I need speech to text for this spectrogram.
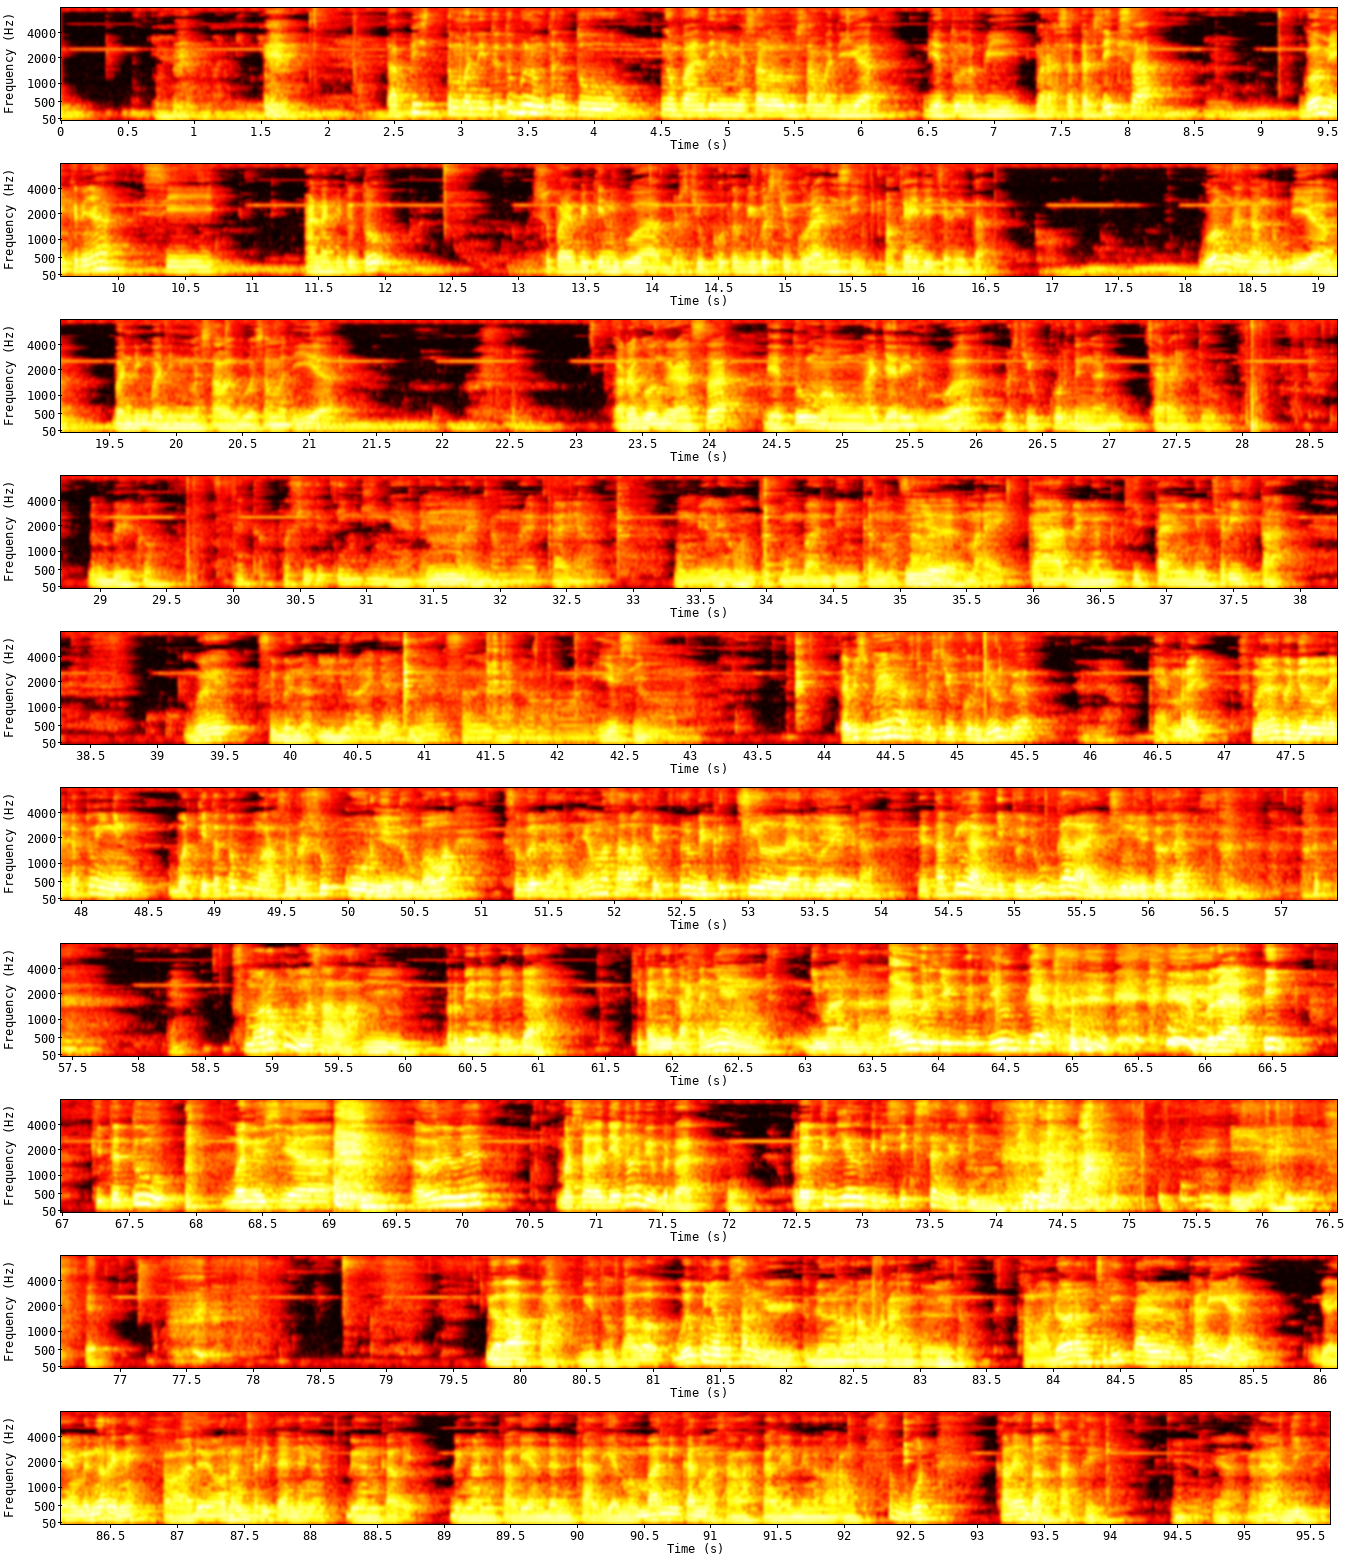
Ya, bandingin. tapi temen itu tuh belum tentu ngebandingin masa lalu sama dia. Dia tuh lebih merasa tersiksa. Hmm. gue mikirnya si anak itu tuh supaya bikin gue bersyukur lebih bersyukur aja sih. Makanya dia cerita. Gue nggak nganggep dia banding bandingin masalah gue sama dia karena gue ngerasa dia tuh mau ngajarin gue bersyukur dengan cara itu lebih ke itu positive thinking ya dengan Hmm. mereka mereka yang memilih untuk membandingkan masalah Iya. mereka dengan kita yang ingin cerita gue sebenarnya jujur aja sebenarnya kesel juga dengan orang-orang Iya sih. gitu. tapi sebenarnya harus bersyukur juga kayak mereka sebenarnya tujuan mereka tuh ingin buat kita tuh merasa bersyukur Iya. gitu bahwa sebenarnya masalah kita tuh lebih kecil dari Iya. mereka. Ya tapi nggak gitu juga lah anjing gitu kan. semua orang punya masalah. Hmm. berbeda-beda. Kita nyikapannya yang gimana? Tapi bersyukur juga. Berarti kita tuh manusia apa namanya? Masalah dia kan lebih berat. Berarti dia lebih disiksa gak sih? Iya iya nggak apa-apa gitu kalau gue punya pesan gitu dengan orang-orang yang Hmm. gitu kalau ada orang cerita dengan kalian ya yang dengerin nih kalau ada orang Hmm. cerita dengan dengan kali dengan kalian dan kalian membandingkan masalah kalian dengan orang tersebut kalian bangsat sih Iya. ya kalian anjing sih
